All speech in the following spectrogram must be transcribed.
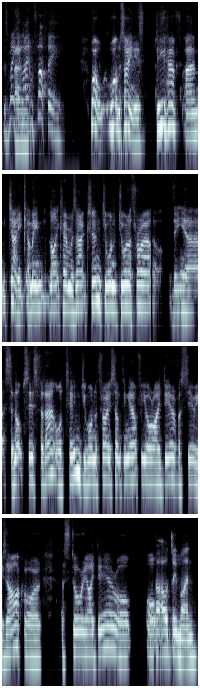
Let's make it Um, light and fluffy. well, what I'm saying is, do you have um, Jake? I mean, light cameras action. Do you want? Do you want to throw out the uh, synopsis for that, or Tim? Do you want to throw something out for your idea of a series arc or a story idea, or or I'll do mine.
